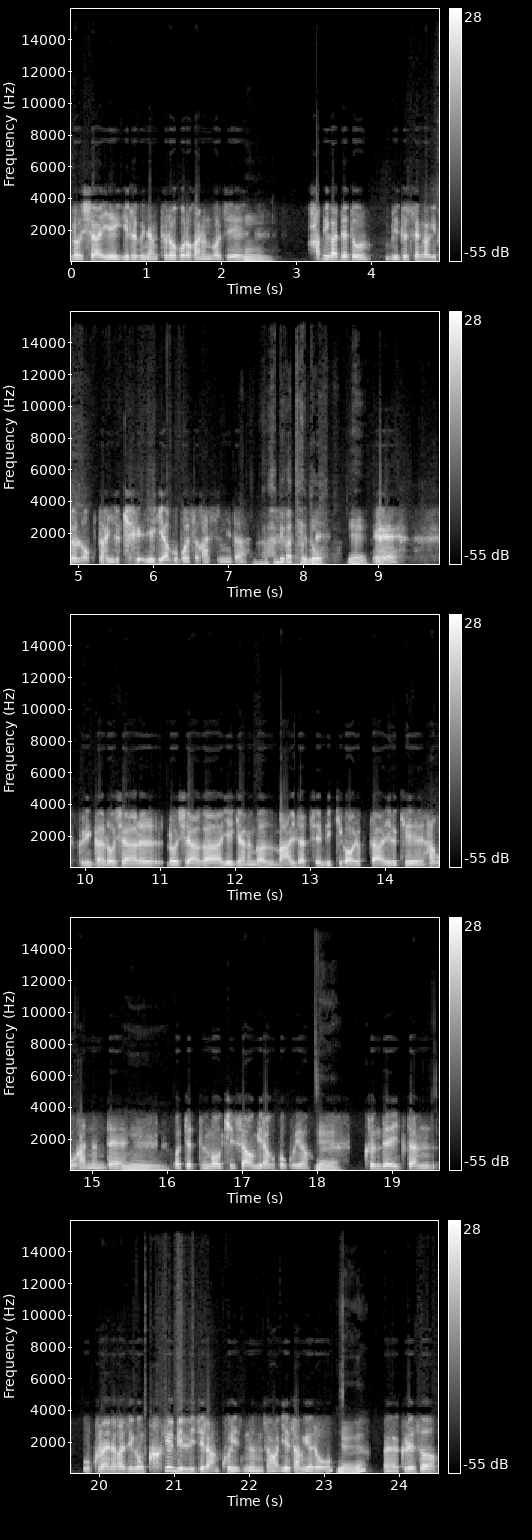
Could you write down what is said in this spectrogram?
러시아의 얘기를 그냥 들어보러 가는 거지 음, 합의가 돼도 믿을 생각이 별로 없다 이렇게 얘기하고 벌써 갔습니다. 합의가 돼도 예. 예. 그러니까 러시아를 러시아가 얘기하는 건 말 자체 믿기가 어렵다 이렇게 하고 갔는데 음, 어쨌든 뭐 기싸움이라고 보고요. 네. 그런데 일단 우크라이나가 지금 크게 밀리질 않고 있는 상황 예상외로 네. 예, 그래서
